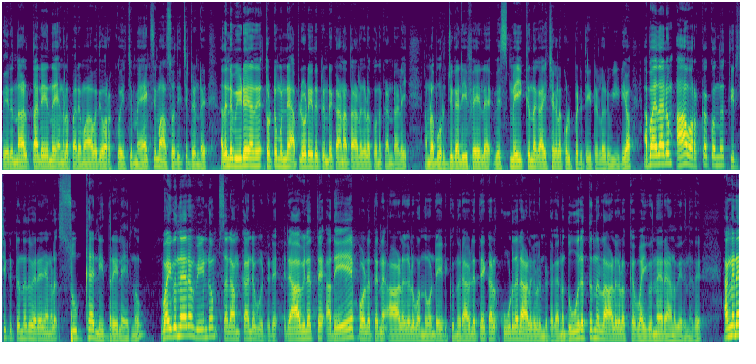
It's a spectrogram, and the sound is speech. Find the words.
പെരുന്നാൾ തലേന്ന് ഞങ്ങൾ പരമാവധി ഉറക്കമൊഴിച്ച് മാക്സിമം ആസ്വദിച്ചിട്ടുണ്ട്. അതിന്റെ വീഡിയോ ഞാൻ തൊട്ട് മുന്നേ അപ്ലോഡ് ചെയ്തിട്ടുണ്ട്. കാണാത്ത ആളുകളൊക്കെ ഒന്ന് കണ്ടാളി. നമ്മളെ ബുർജ് ഖലീഫയിലെ വിസ്മയിക്കുന്ന കാഴ്ചകളൊക്കെ ഉൾപ്പെടുത്തിയിട്ടുള്ള ഒരു വീഡിയോ. അപ്പോൾ ഏതായാലും ആ ഉറക്കൊക്കെ ഒന്ന് തിരിച്ച് കിട്ടുന്നത് വരെ ഞങ്ങൾ സുഖനിദ്രയിലായിരുന്നു. വൈകുന്നേരം വീണ്ടും സലാം ഖാന്റെ വീട്ടിൽ രാവിലത്തെ അതേപോലെ തന്നെ ആളുകൾ വന്നുകൊണ്ടേയിരിക്കുന്നു രാവിലത്തേക്കാൾ കൂടുതൽ ആളുകളുണ്ട് കേട്ടോ കാരണം ദൂരത്തു നിന്നുള്ള ആളുകളൊക്കെ വൈകുന്നേരമാണ് വരുന്നത്. അങ്ങനെ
